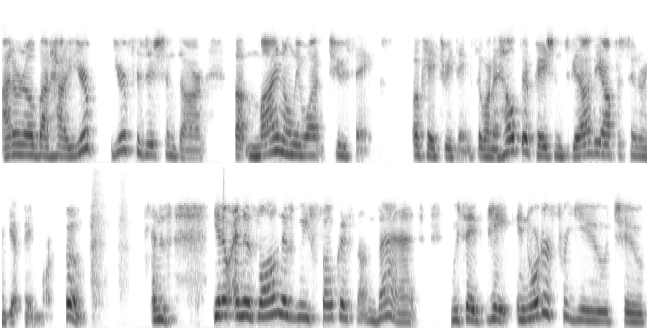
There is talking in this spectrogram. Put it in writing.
I don't know about how your, your physicians are, but mine only want two things. Okay, three things. They want to help their patients get out of the office sooner and get paid more. Boom. And you know, and as long as we focus on that, we say, hey, in order for you to,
